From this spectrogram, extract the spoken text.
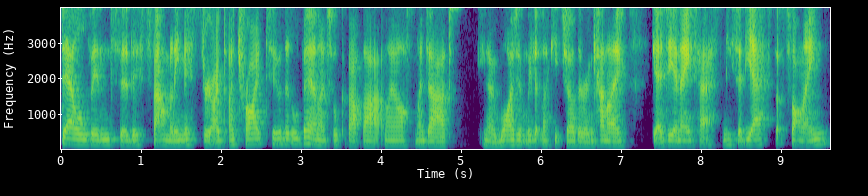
delve into this family mystery. I, I tried to a little bit and I talk about that. And I asked my dad, you know, why don't we look like each other? And can I get a DNA test? And he said, yes, that's fine.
